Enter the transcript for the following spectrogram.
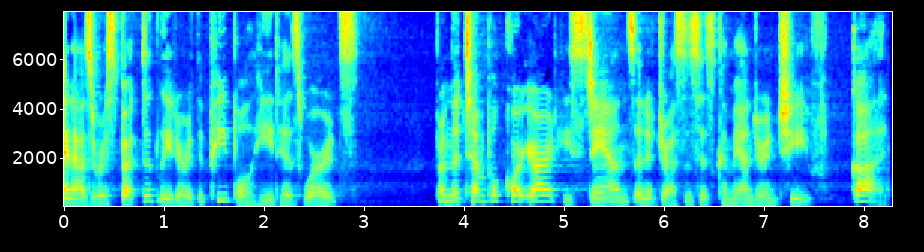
And as a respected leader, the people heed his words. From the temple courtyard, he stands and addresses his commander in chief, God.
